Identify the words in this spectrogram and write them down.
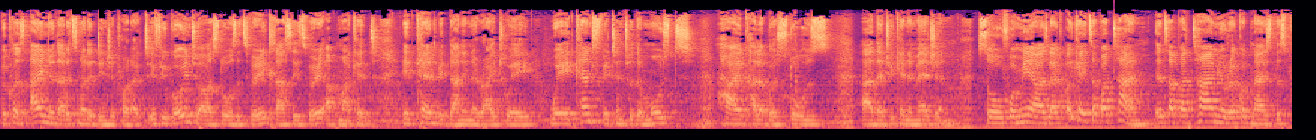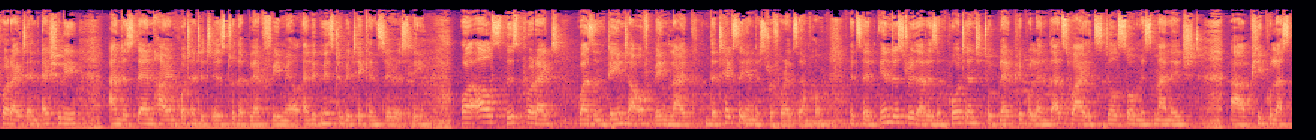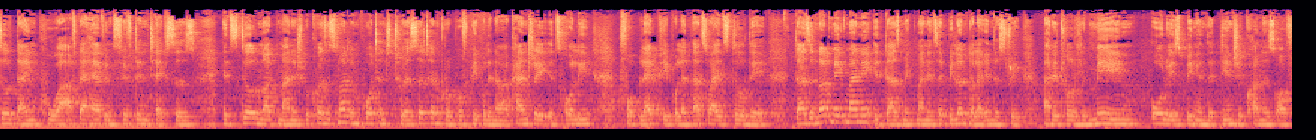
because I knew that it's not a dingy product. If you go into our stores, it's very classy, it's very upmarket. It can be done in the right way where it can fit into the most high caliber stores uh, that you can imagine. So for me, I was like, okay, it's about time. It's about time you recognize this product and actually understand how important it is to the black female and it needs to be taken seriously. Or else this product was in danger of being like the taxi industry, for example. It's an industry that is important to black people, and that's why it's still so mismanaged. Uh, people are still dying poor after having 15 taxis. It's still not managed because it's not important to a certain group of people in our country. It's only for black people, and that's why it's still there. Does it not make money? It does make money. It's a billion dollar industry, but it will remain always being in the dingy corners of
